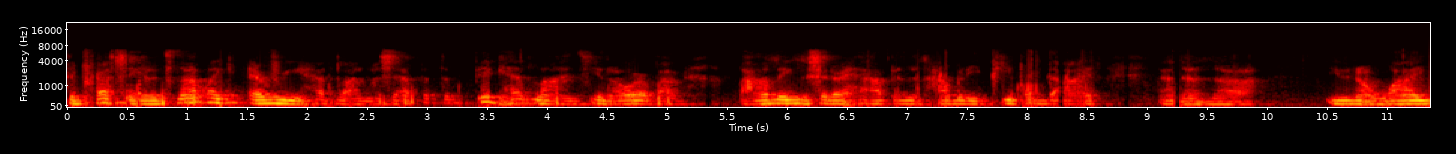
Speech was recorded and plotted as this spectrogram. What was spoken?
depressing. And it's not like every headline was that, but the big headlines, you know, are about bombings that are happening and how many people died. And then, uh, you know, why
